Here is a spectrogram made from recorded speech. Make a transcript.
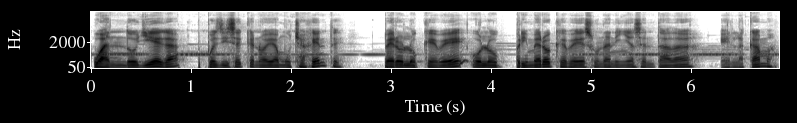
cuando llega, pues dice que no había mucha gente, pero lo que ve o lo primero que ve es una niña sentada en la cama.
